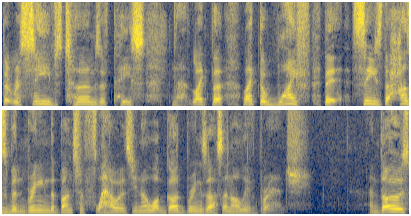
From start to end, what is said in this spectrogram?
that receives terms of peace, like the, like the wife that sees the husband bringing the bunch of flowers, you know what? God brings us an olive branch. And those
